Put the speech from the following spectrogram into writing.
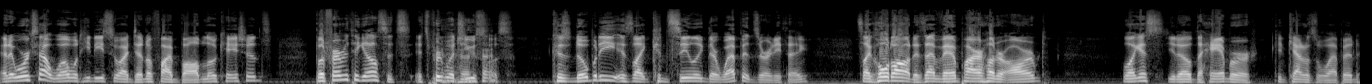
and it works out well when he needs to identify bomb locations. But for everything else, it's it's pretty much useless because nobody is like concealing their weapons or anything. It's like, hold on, is that vampire hunter armed? Well, I guess you know the hammer can count as a weapon,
